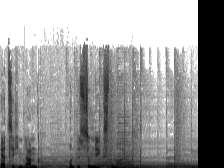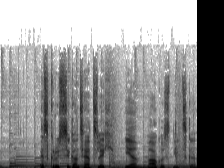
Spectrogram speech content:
Herzlichen Dank und bis zum nächsten Mal. Es grüßt Sie ganz herzlich, Ihr Markus Nietzke.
